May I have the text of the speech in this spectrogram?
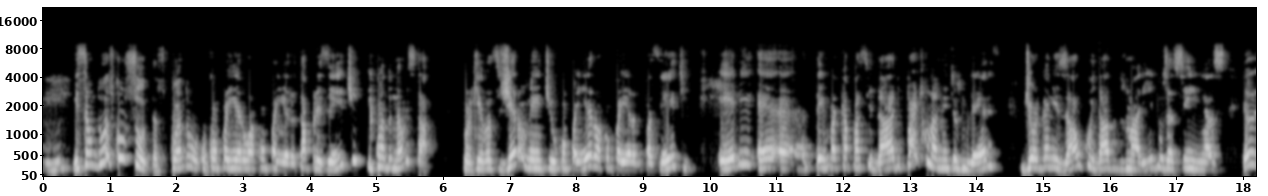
Uhum. E são duas consultas, quando o companheiro ou a companheira está presente e quando não está. Porque você, geralmente o companheiro ou a companheira do paciente, ele é, é, tem uma capacidade, particularmente as mulheres, de organizar o cuidado dos maridos, assim, as, eu,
